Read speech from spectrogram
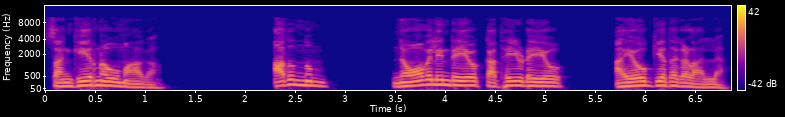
സങ്കീർണവുമാകാം. അതൊന്നും നോവലിന്റെയോ കഥയുടെയോ അയോഗ്യതകളല്ല.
